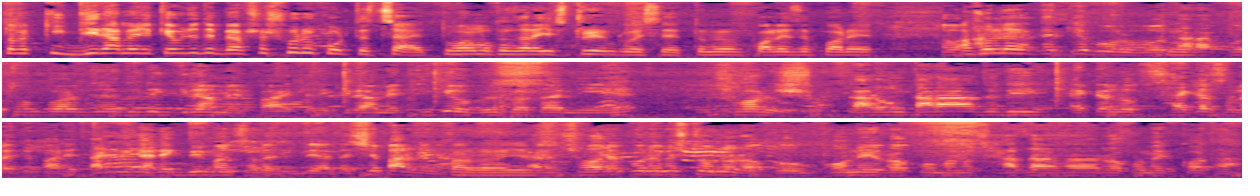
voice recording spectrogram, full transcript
তবে কি গ্রামে কেউ যদি ব্যবসা শুরু করতে চায় তোমার মতন যারা স্টুডেন্ট রয়েছে তুমি কলেজে পড়ে আসলে তাদেরকে বলব তারা প্রথম পর্যায়ে যদি গ্রামে পায় তাহলে গ্রামে থেকে অভিজ্ঞতা নিয়ে কারণ তারা যদি একটা লোক সাইকেল চালাতে পারে তাকে ডাইরেক্ট বিমান চালাতে দেওয়া যায়। সে পারবে না. কারণ শহরের পরিবেশটা অন্যরকম অনেক রকম মানুষ হাজার হাজার রকমের কথা।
